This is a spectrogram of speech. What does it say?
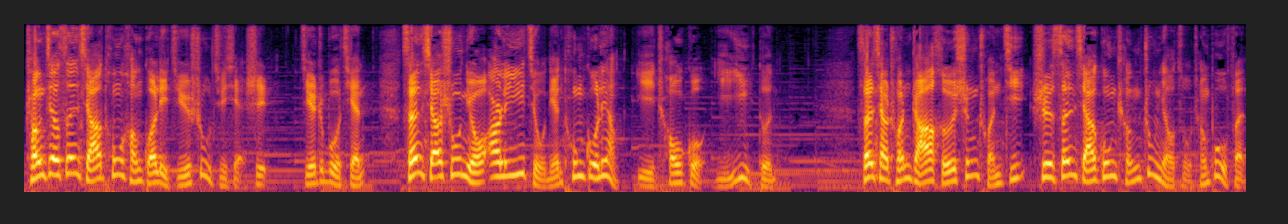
长江三峡通航管理局数据显示，截至目前，三峡枢纽2019年通过量已超过一亿吨。三峡船闸和升船机是三峡工程重要组成部分，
